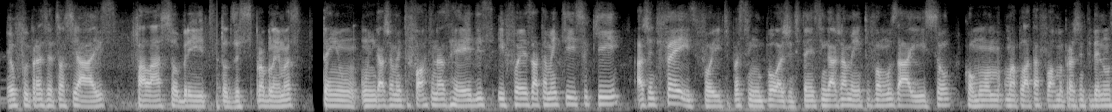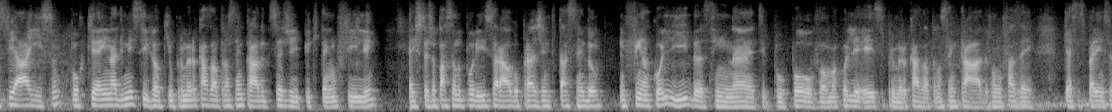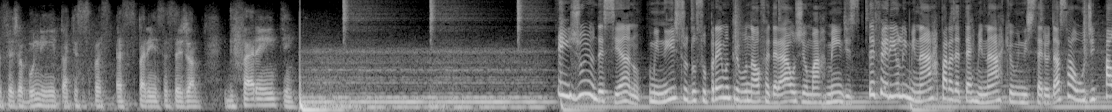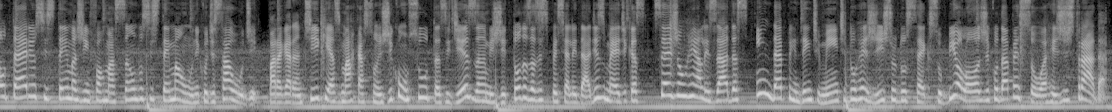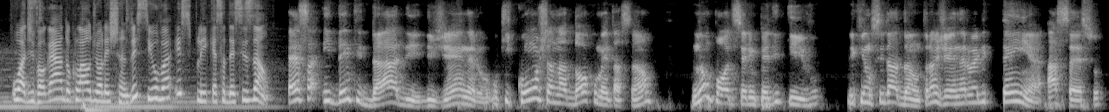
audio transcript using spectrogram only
Eu fui para as redes sociais falar sobre todos esses problemas tenho um engajamento forte nas redes e foi exatamente isso que a gente fez. Foi tipo assim, pô, a gente tem esse engajamento, vamos usar isso como uma, uma plataforma para a gente denunciar isso, porque é inadmissível que o primeiro casal transcentrado de Sergipe, que tem um filho, esteja passando por isso, era algo pra gente estar tá sendo, enfim, acolhida, assim, né? Tipo, pô, vamos acolher esse primeiro casal transcentrado, vamos fazer que essa experiência seja bonita, que essa, essa experiência seja diferente. Em junho desse ano, o ministro do Supremo Tribunal Federal, Gilmar Mendes, deferiu liminar para determinar que o Ministério da Saúde altere os sistemas de informação do Sistema Único de Saúde, para garantir que as marcações de consultas e de exames de todas as especialidades médicas sejam realizadas independentemente do registro do sexo biológico da pessoa registrada. O advogado Cláudio Alexandre Silva explica essa decisão. Essa identidade de gênero, o que consta na documentação, não pode ser impeditivo de que um cidadão transgênero ele tenha acesso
